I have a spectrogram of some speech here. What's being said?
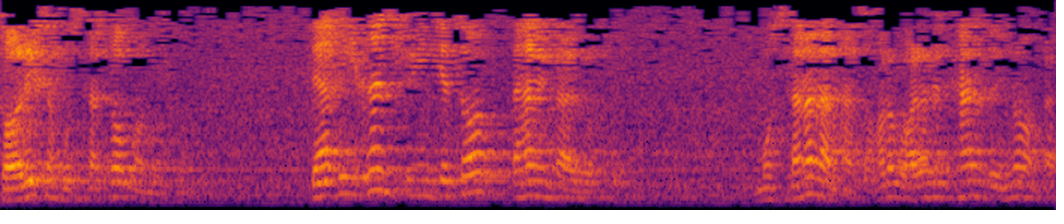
تاریخ مستطاب آمریکا. دقیقا تو این کتاب به همین پرداخته. مستند هم هست. حالا به حالت تنز اینا هم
